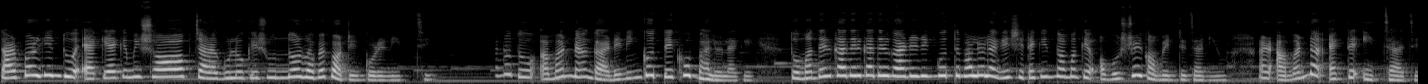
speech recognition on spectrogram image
তারপর কিন্তু একে একে আমি সব চারাগুলোকে সুন্দরভাবে পটিং করে নিচ্ছি। জানো তো, আমার না গার্ডেনিং করতে খুব ভালো লাগে। তোমাদের কাদের কাদের গার্ডেনিং করতে ভালো লাগে সেটা কিন্তু আমাকে অবশ্যই কমেন্টে জানিও। আর আমার না একটা ইচ্ছা আছে,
